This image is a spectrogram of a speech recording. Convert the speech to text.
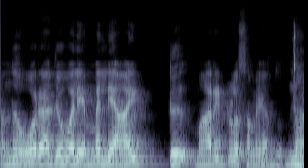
അന്ന് O Rajagopal M L A ആയിട്ട് മാറിയിട്ടുള്ള സമയം തോന്നുന്നു.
